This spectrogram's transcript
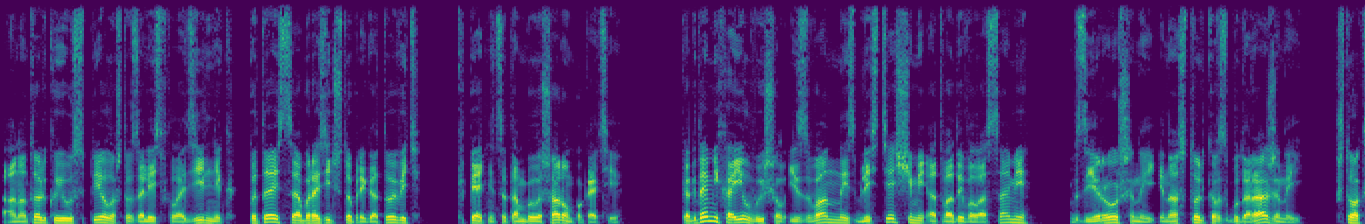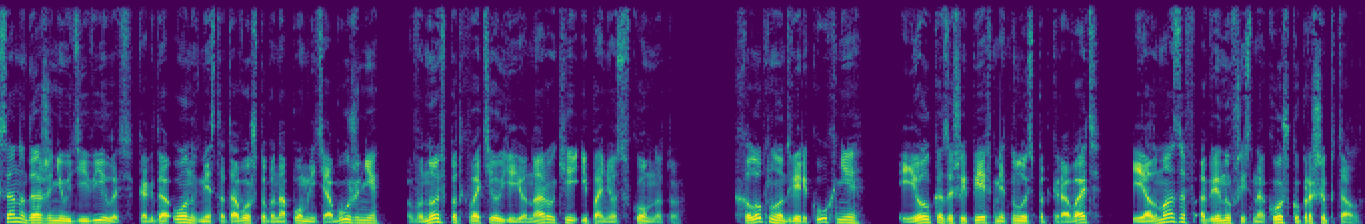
Она только и успела, что залезть в холодильник, пытаясь сообразить, что приготовить, к пятнице там было шаром покати. Когда Михаил вышел из ванной с блестящими от воды волосами, взъерошенный и настолько взбудораженный, что Оксана даже не удивилась, когда он, вместо того, чтобы напомнить об ужине, вновь подхватил ее на руки и понес в комнату. Хлопнула дверь кухни, елка, зашипев, метнулась под кровать, и Алмазов, оглянувшись на кошку, прошептал.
